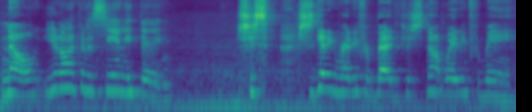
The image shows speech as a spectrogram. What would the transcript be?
No, you're not going to see anything. She's she's getting ready for bed because she's not waiting for me.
